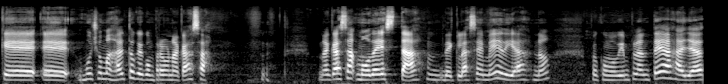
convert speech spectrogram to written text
que eh, mucho más alto que comprar una casa. una casa modesta, de clase media, ¿no? Pues como bien planteas, allá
